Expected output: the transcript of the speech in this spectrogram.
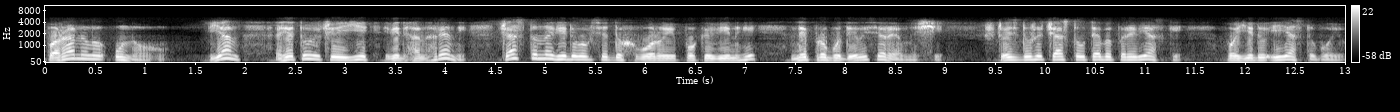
поранило у ногу. Ян, рятуючи її від гангрени, часто навідувався до хворої, поки вінги не пробудилися ревнощі. Щось дуже часто у тебе перев'язки. Поїду і я з тобою.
